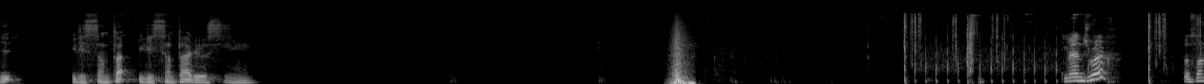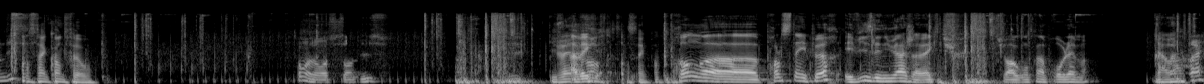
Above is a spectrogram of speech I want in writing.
Il, il est sympa, il est sympa lui aussi. Combien de joueurs? 70 150 frérot. Pourquoi j'en vois 70 Il va y Avec- avoir 150. Prends, euh, prends le sniper et vise les nuages avec. Tu, tu vas rencontrer un problème. Ah ouais? Ouais.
